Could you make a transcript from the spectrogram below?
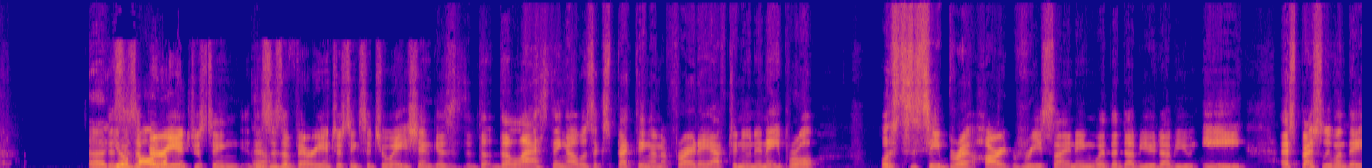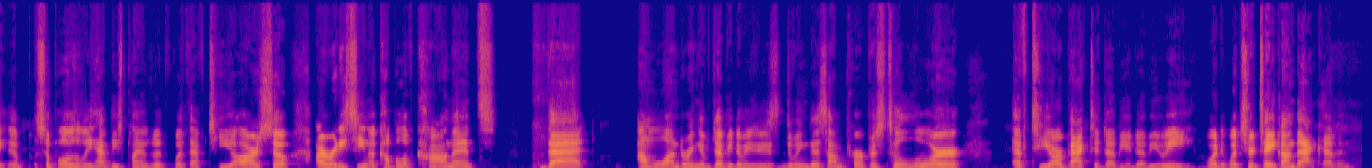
Uh, This you know, is a following up- very interesting. This is a very interesting situation because the, the last thing I was expecting on a Friday afternoon in April was to see Bret Hart re-signing with the WWE, especially when they uh, supposedly have these plans with with FTR. So I already seen a couple of comments that I'm wondering if WWE is doing this on purpose to lure FTR back to WWE. What what's your take on that, Kevin?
